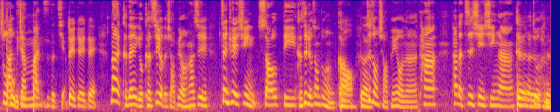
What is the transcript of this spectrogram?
速度比较慢。字的讲，对对对，那可能有，可是有的小朋友他是正确性稍低，可是流畅度很高高。对这种小朋友呢，他他的自信心啊，跟那个就很对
